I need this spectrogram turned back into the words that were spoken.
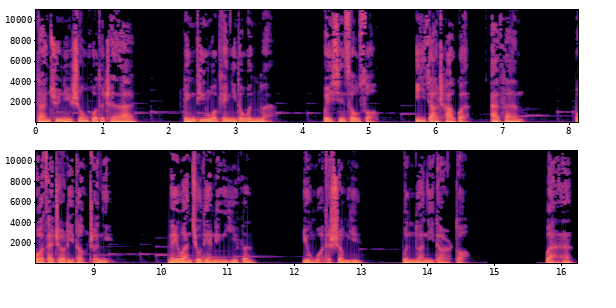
掸去你生活的尘埃，聆听我给你的温暖。微信搜索“一家茶馆 FM”，我在这里等着你。每晚九点零一分，用我的声音温暖你的耳朵。晚安。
